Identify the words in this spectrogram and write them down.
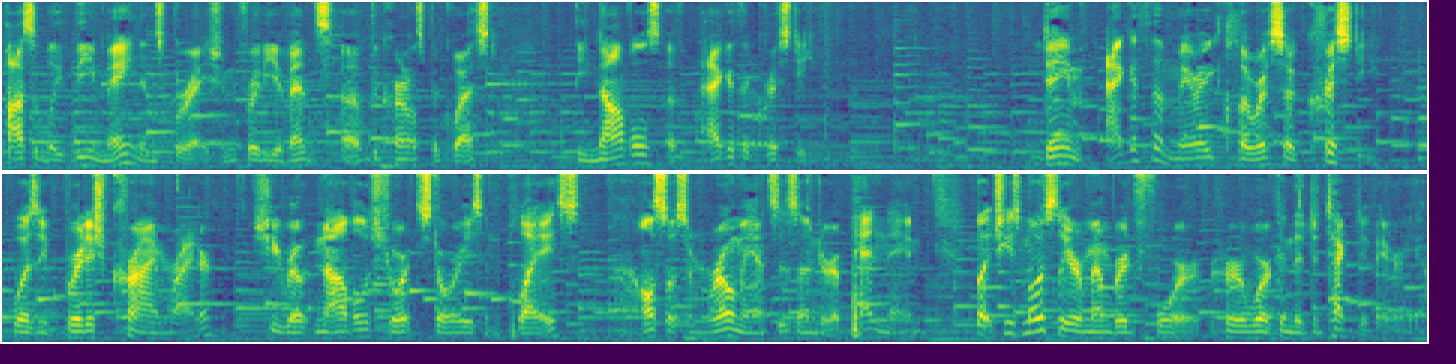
possibly the main inspiration for the events of the Colonel's Bequest, the novels of Agatha Christie. Dame Agatha Mary Clarissa Christie was a British crime writer. She wrote novels, short stories, and plays, uh, also some romances under a pen name, but she's mostly remembered for her work in the detective area.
